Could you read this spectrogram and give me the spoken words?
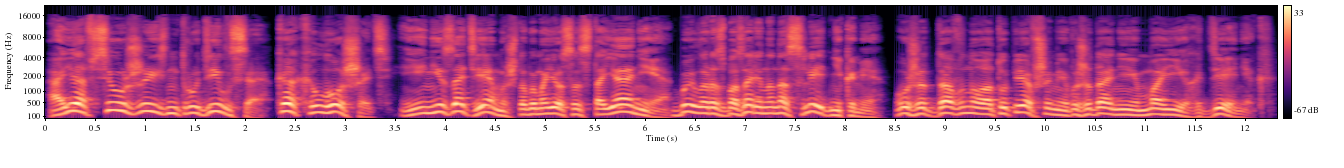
А я всю жизнь трудился, как лошадь, и не за тем, чтобы мое состояние было разбазарено наследниками, уже давно отупевшими в ожидании моих денег.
